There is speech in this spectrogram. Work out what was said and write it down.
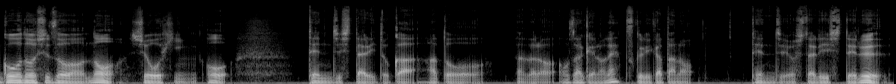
合同酒造の商品を展示したりとか、あと、なんだろう、お酒のね、作り方の展示をしたりしてる、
